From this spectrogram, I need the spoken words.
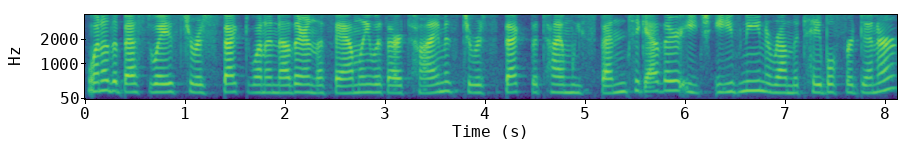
One of the best ways to respect one another in the family with our time is to respect the time we spend together each evening around the table for dinner.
